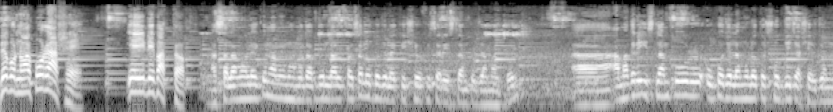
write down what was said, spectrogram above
বেগুন আমার পরে আসে। এই পার্থক্য আসসালামু আলাইকুম, আমি মোহাম্মদ আবদুল্লাহ আল ফয়সাল, উপজেলা কৃষি অফিসার ইসলামপুর, জামালপুর। আমাদের এই ইসলামপুর উপজেলা মূলত সবজি চাষের জন্য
